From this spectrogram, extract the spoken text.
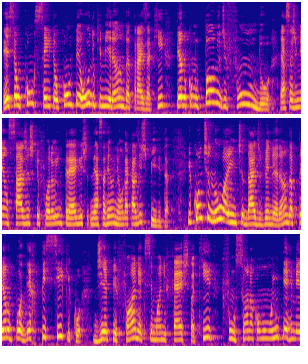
Esse é o conceito, é o conteúdo que Miranda traz aqui, tendo como pano de fundo essas mensagens que foram entregues nessa reunião da Casa Espírita. E continua a entidade veneranda pelo poder psíquico de Epifânia que se manifesta aqui, funciona como um intermediário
